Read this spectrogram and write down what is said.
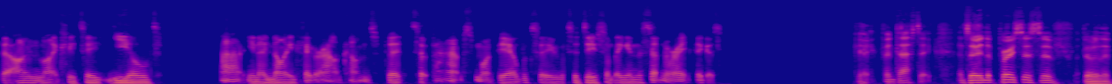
that are unlikely to yield uh, you know, nine figure outcomes, but perhaps might be able to to do something in the seven or eight figures. Okay, fantastic. And so, in the process of building the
